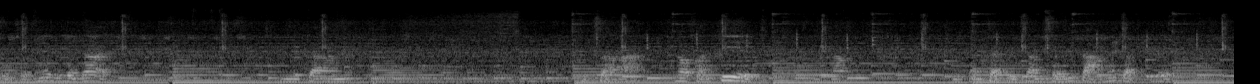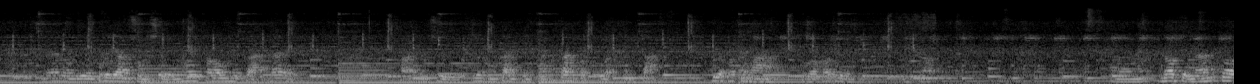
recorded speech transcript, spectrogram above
ส่งเสริมให้เรียนได้ มีการศึกษานอกสถานที่นะครับมีการจัดกิจกรรมเสริมต่างให้กับเด็ก โรงเรียนพยายามส่งเสริมให้เขามีโอกาสได้ไปสู่เรื่องของการแข่งขันการประกวดต่างๆเพื่อพัฒนาตัวเขาเองนะครับเอ่อนอกจากนั้นก็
